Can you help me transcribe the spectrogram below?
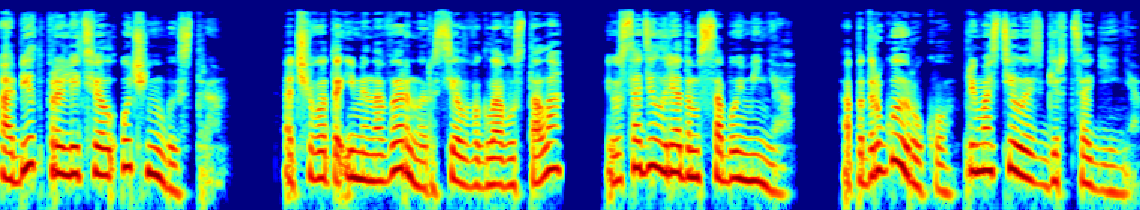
Обед пролетел очень быстро. Отчего-то именно Вернер сел во главу стола и усадил рядом с собой меня, а по другую руку примостилась герцогиня.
